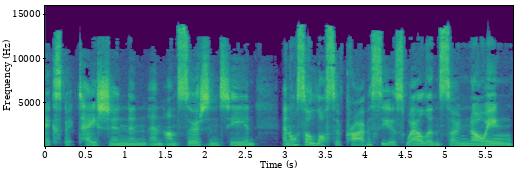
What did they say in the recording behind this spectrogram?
expectation and, and uncertainty and and also loss of privacy as well. And so knowing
